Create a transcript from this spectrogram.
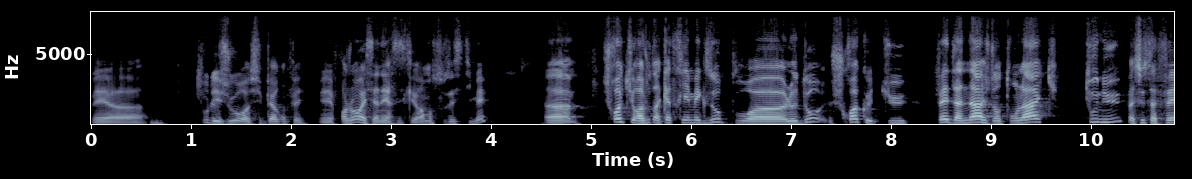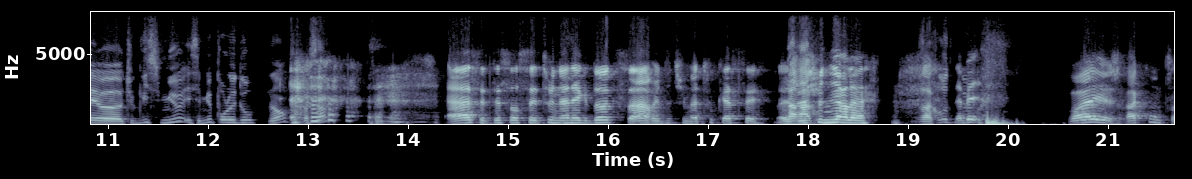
mais tous les jours super gonflé. Mais franchement, c'est un exercice qui est vraiment sous-estimé. je crois que tu rajoutes un quatrième exo pour le dos. Je crois que tu fais de la nage dans ton lac tout nu parce que ça fait euh, tu glisses mieux et c'est mieux pour le dos, non? Pas ça? Ah, c'était censé être une anecdote, ça, Rudy, tu m'as tout cassé. Euh, bah, je vais finir là. Raconte. Ah, bon, allez, je raconte.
